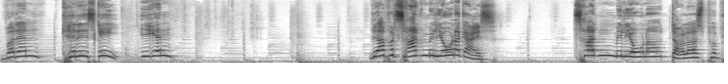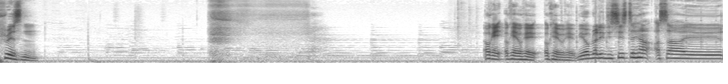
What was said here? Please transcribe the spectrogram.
Hvordan kan det ske igen? Vi er på 13 millioner, guys. 13 millioner dollars på prison. Okay, okay, okay, okay, okay. Vi åbner lige de sidste her, og så øh,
